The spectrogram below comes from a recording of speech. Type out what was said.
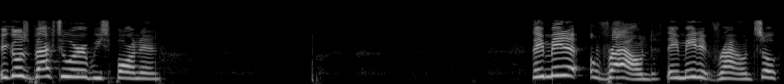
It goes back to where we spawn in. They made it round. They made it round, so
